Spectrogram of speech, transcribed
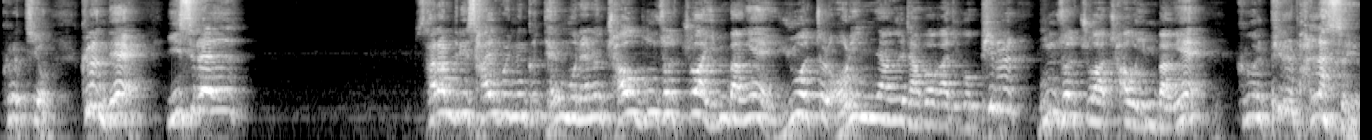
그렇지요. 그런데 이스라엘 사람들이 살고 있는 그 대문에는 좌우 문설주와 임방에 유월절 어린 양을 잡아가지고 피를 문설주와 좌우 임방에 그걸 피를 발랐어요.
